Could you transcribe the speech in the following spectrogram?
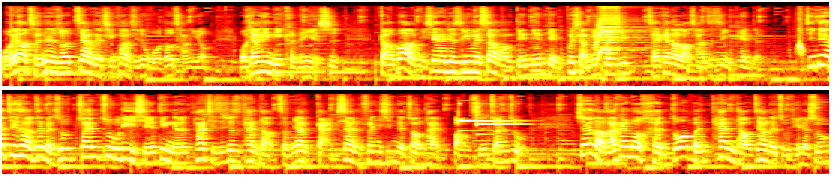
我要承认说，这样的情况其实我都常有，我相信你可能也是。搞不好你现在就是因为上网点点点，不小心分心，才看到老茶这支影片的。今天要介绍的这本书《专注力协定》呢，它其实就是探讨怎么样改善分心的状态，保持专注。虽然老查看过很多本探讨这样的主题的书，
